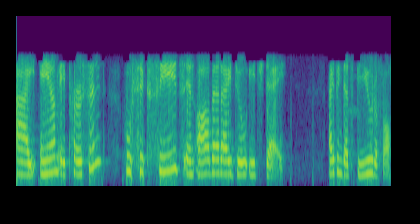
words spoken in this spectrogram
I am a person who succeeds in all that I do each day. I think that's beautiful.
